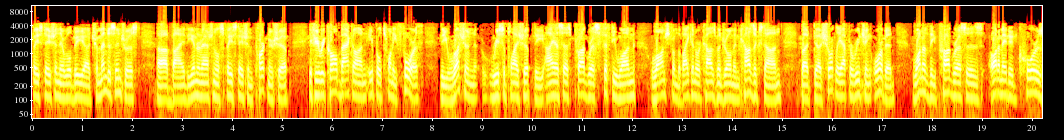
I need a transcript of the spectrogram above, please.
Space Station, there will be tremendous interest uh, by the International Space Station Partnership. If you recall back on April 24th, the Russian resupply ship, the ISS Progress 51, launched from the Baikonur Cosmodrome in Kazakhstan, but uh, shortly after reaching orbit, one of the Progress's automated Kurs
